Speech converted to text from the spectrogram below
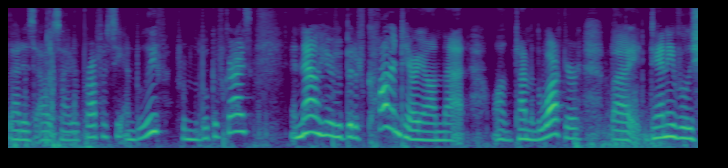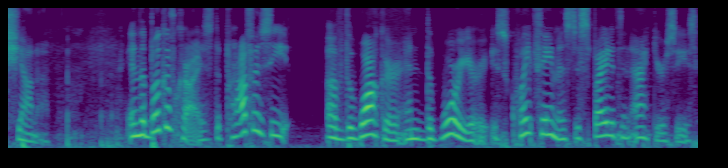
That is outsider prophecy and belief from the Book of Cries. And now here's a bit of commentary on that, on Time of the Walker, by Danny Feliciana. In the Book of Cries, the prophecy of the Walker and the Warrior is quite famous despite its inaccuracies.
